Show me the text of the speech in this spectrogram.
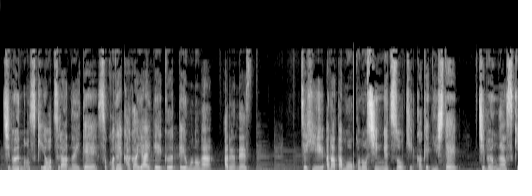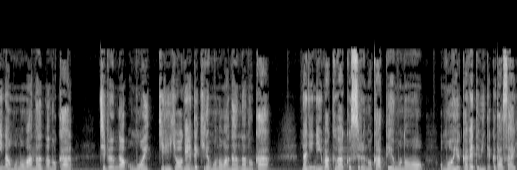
自分の好きを貫いてそこで輝いていくっていうものがあるんです。ぜひあなたもこの新月をきっかけにして自分が好きなものは何なのか自分が思いっきり表現できるものは何なのか何にワクワクするのかっていうものを思い浮かべてみてください。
